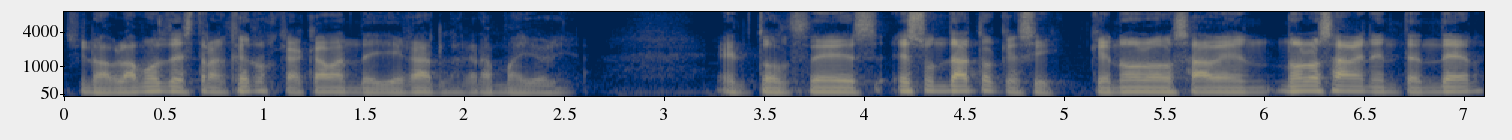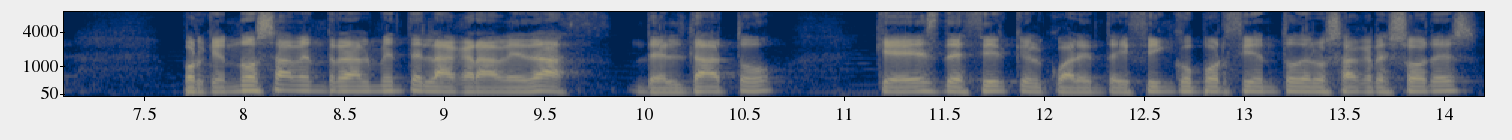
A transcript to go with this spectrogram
sino hablamos de extranjeros que acaban de llegar, la gran mayoría. Entonces, es un dato que sí, que no lo saben, no lo saben entender, porque no saben realmente la gravedad del dato, que es decir que el 45% de los agresores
